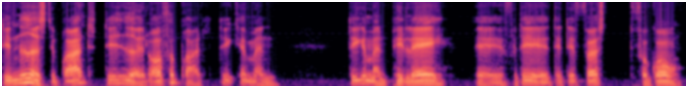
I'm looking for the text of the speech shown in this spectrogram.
det nederste bræt, det hedder et offerbræt. Det kan man, det kan man pille af, øh, for det, det, det først forgår.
